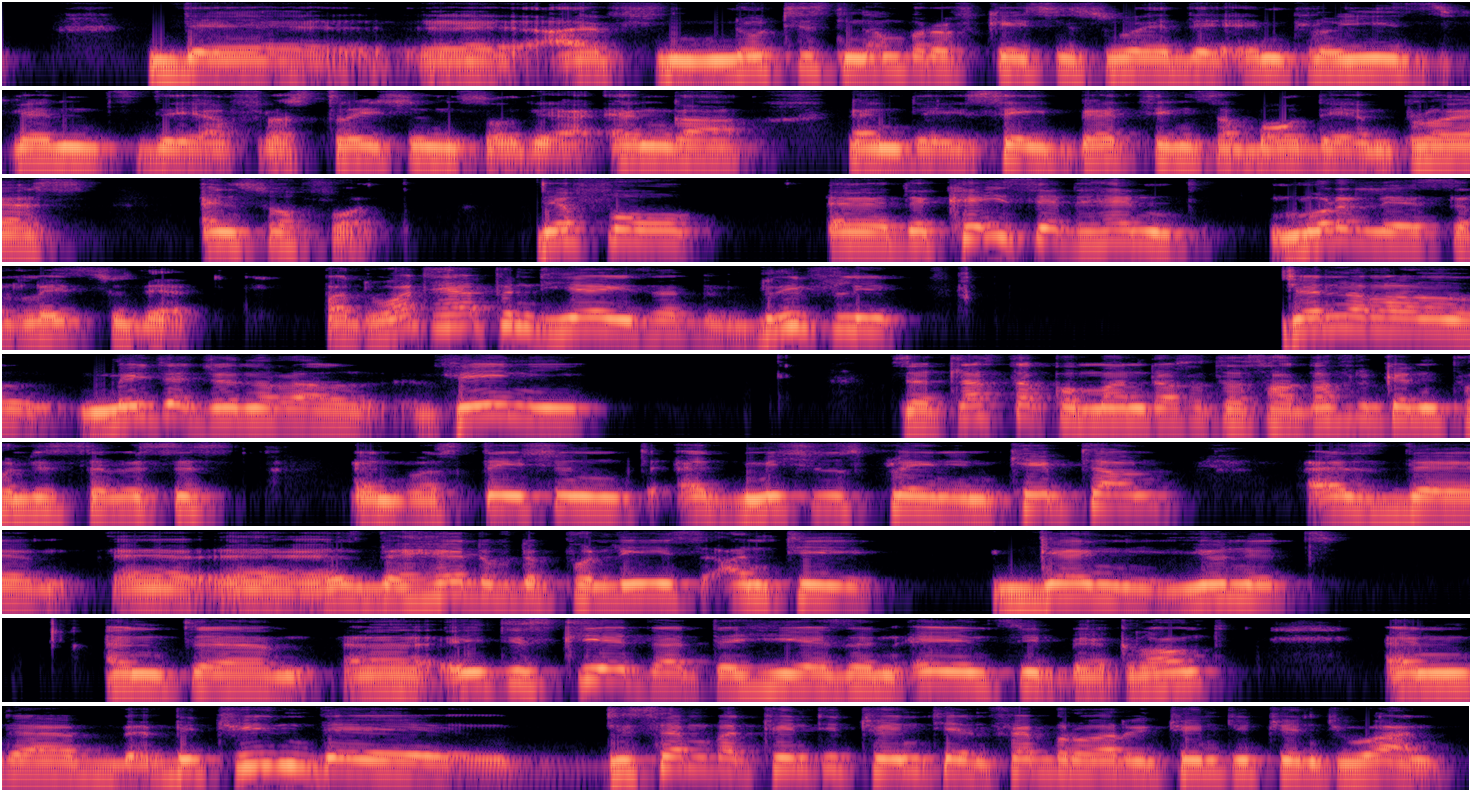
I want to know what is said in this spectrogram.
The, uh, I've noticed a number of cases where the employees vent their frustrations or their anger and they say bad things about the employers and so forth. Therefore, uh, the case at hand more or less relates to that. But what happened here is that briefly, General Major General Vearey, the cluster commander of the South African Police Services, and was stationed at Mitchell's Plain in Cape Town as the uh, uh, as the head of the police anti-gang unit. And um, uh, it is clear that he has an ANC background. And uh, between the December 2020 and February 2021,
